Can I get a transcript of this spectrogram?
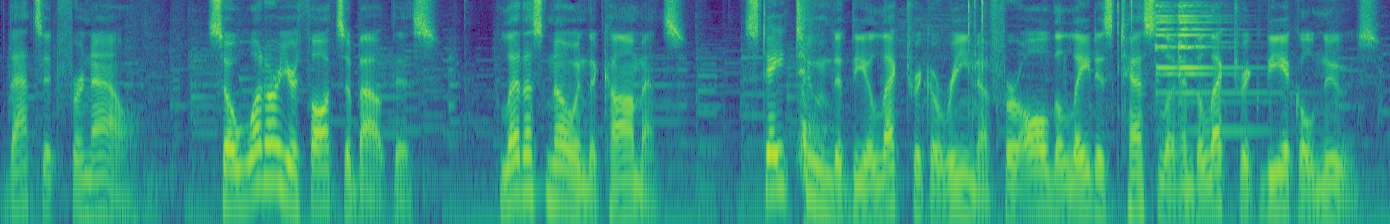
That's it for now. So what are your thoughts about this? Let us know in the comments. Stay tuned at the Electric Arena for all the latest Tesla and electric vehicle news.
